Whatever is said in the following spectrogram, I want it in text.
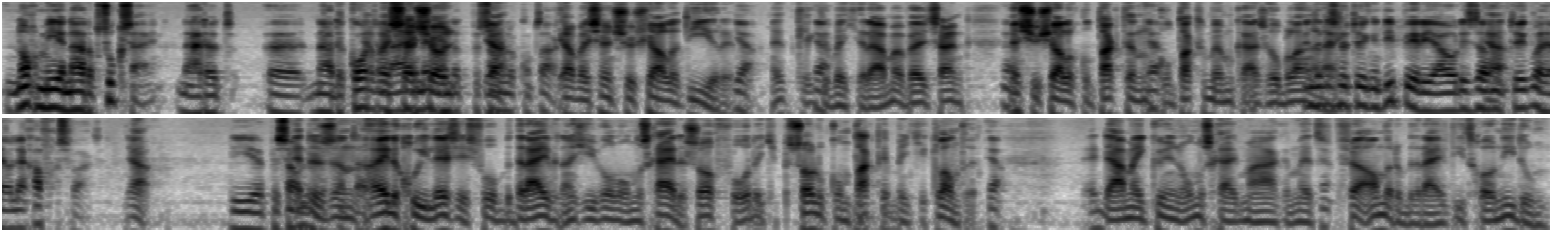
nog meer naar op zoek zijn. Naar, het, eh, naar de korte Ja, lijnen en het persoonlijk ja, contact. Ja, wij zijn sociale dieren. Ja. Het klinkt Ja. een beetje raar, maar wij zijn hè, sociale contacten. En contacten met elkaar is heel en belangrijk. dat is natuurlijk in die periode is dat natuurlijk wel heel erg afgezwakt. ja. Die eh, En persoonlijke dus een hele goede les is voor bedrijven, als je je wil onderscheiden, zorg ervoor dat je persoonlijk contact hebt met je klanten. Ja. En daarmee kun je een onderscheid maken met Ja. veel andere bedrijven die het gewoon niet doen.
